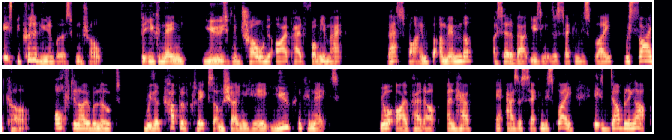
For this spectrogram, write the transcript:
it's because of universal control that you can then use and control your iPad from your Mac. That's fine. But remember, I said about using it as a second display. With Sidecar, often overlooked, with a couple of clicks I'm showing you here, you can connect your iPad up and have it as a second display. It's doubling up.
